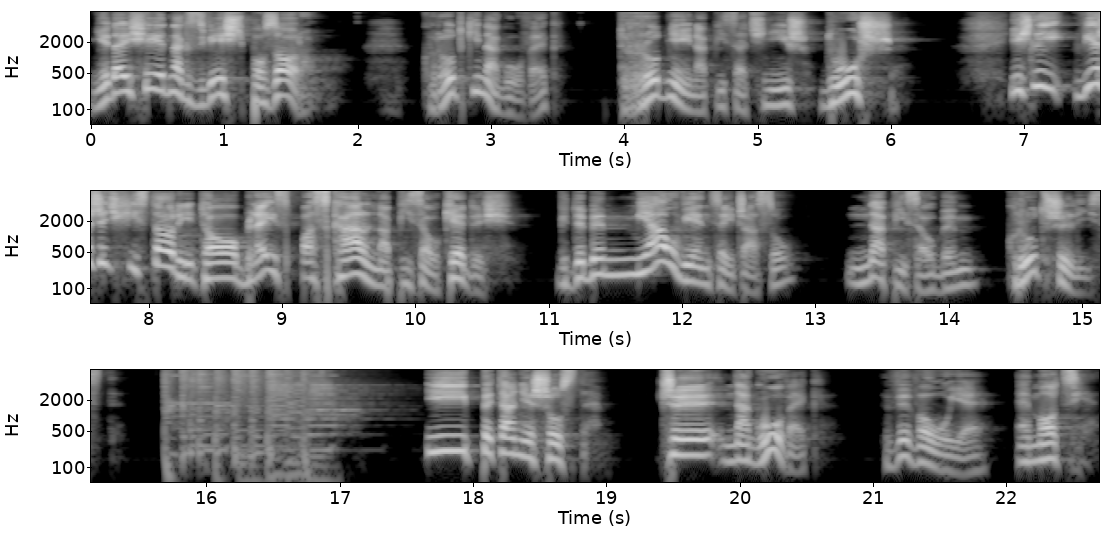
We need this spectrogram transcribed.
Nie daj się jednak zwieść pozorom. Krótki nagłówek trudniej napisać niż dłuższy. Jeśli wierzyć historii, to Blaise Pascal napisał kiedyś: Gdybym miał więcej czasu, napisałbym krótszy list. I pytanie szóste. Czy nagłówek wywołuje emocje?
